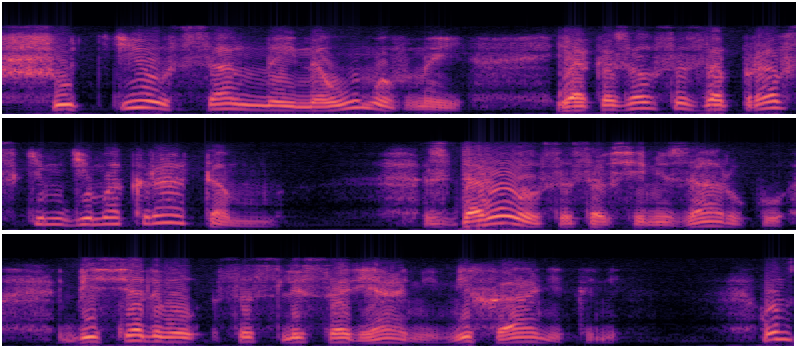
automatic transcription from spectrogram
шутил с Анной Наумовной и оказался заправским демократом. Здоровался со всеми за руку, беседовал со слесарями, механиками. Он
